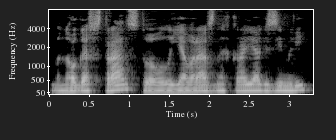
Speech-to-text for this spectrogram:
Много странствовал я в разных краях земли.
